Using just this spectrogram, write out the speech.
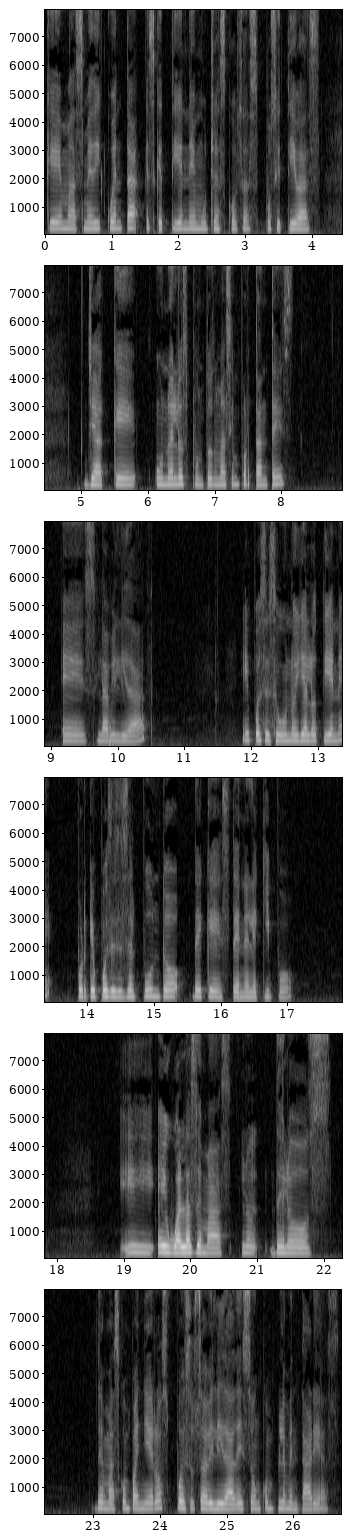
que más me di cuenta es que tiene muchas cosas positivas, ya que uno de los puntos más importantes es la habilidad y pues eso uno ya lo tiene porque pues ese es el punto de que esté en el equipo. Y, e igual las demás lo, de los demás compañeros pues sus habilidades son complementarias.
